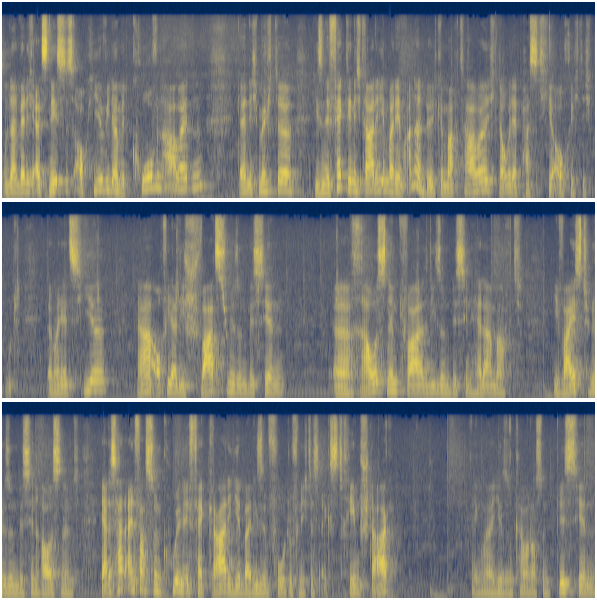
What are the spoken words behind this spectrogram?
Und dann werde ich als nächstes auch hier wieder mit Kurven arbeiten, denn ich möchte diesen Effekt, den ich gerade eben bei dem anderen Bild gemacht habe, ich glaube, der passt hier auch richtig gut. Wenn man jetzt hier ja, auch wieder die Schwarztöne so ein bisschen äh, rausnimmt, quasi, die so ein bisschen heller macht, die Weißtöne so ein bisschen rausnimmt. Ja, das hat einfach so einen coolen Effekt. Gerade hier bei diesem Foto finde ich das extrem stark. Ich denke mal, hier so kann man noch so ein bisschen,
